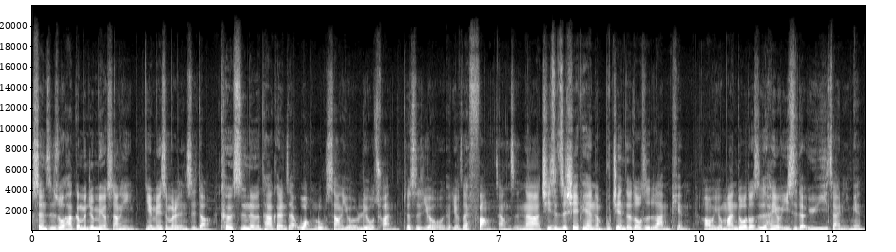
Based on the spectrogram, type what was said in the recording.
甚至说它根本就没有上映，也没什么人知道。可是呢，它可能在网络上有流传，就是有有在放这样子。那其实这些片呢，不见得都是烂片，哦，有蛮多都是很有意思的寓意在里面。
